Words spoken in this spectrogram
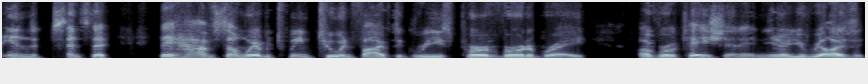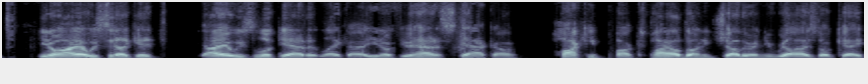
in the sense that they have somewhere between two and five degrees per vertebrae of rotation and you know you realize you know i always say like it i always look at it like uh, you know if you had a stack of hockey pucks piled on each other and you realized okay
